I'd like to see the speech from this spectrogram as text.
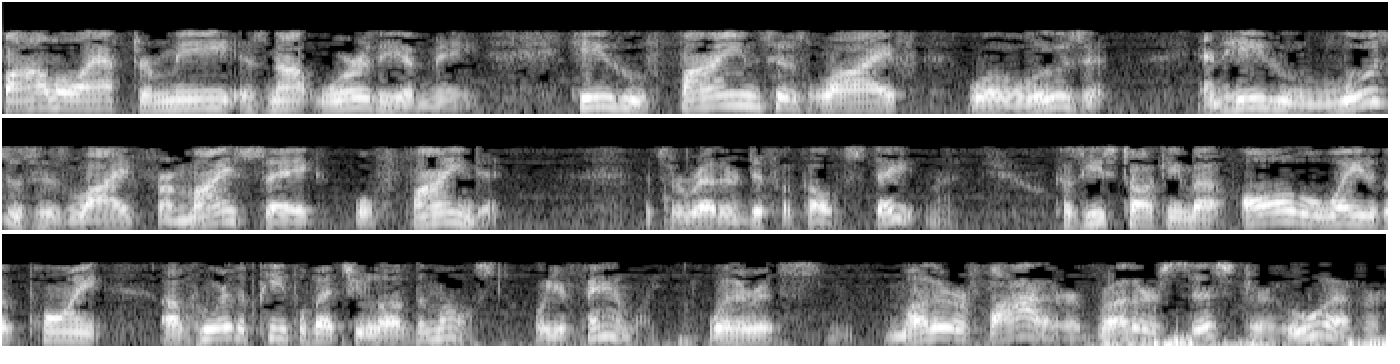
follow after me is not worthy of me. He who finds his life will lose it, and he who loses his life for my sake will find it. It's a rather difficult statement because he's talking about all the way to the point of who are the people that you love the most? Well, your family, whether it's mother or father, or brother or sister, whoever.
